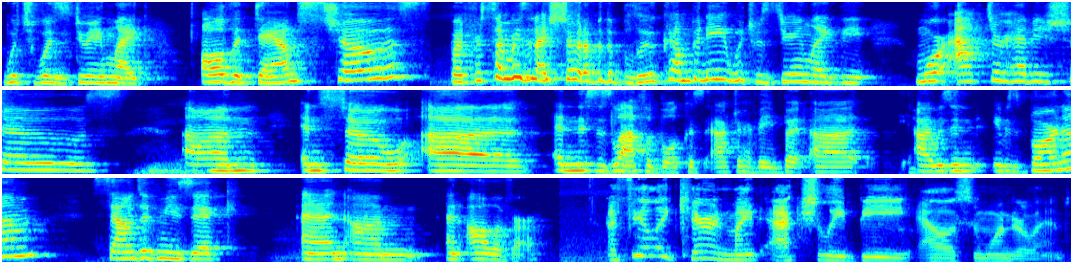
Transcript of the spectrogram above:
which was doing like all the dance shows, but for some reason I showed up at the blue company, which was doing like the more actor heavy shows. Um, and so, uh, and this is laughable because actor heavy, but uh, I was in. It was Barnum, Sound of Music, and um, and Oliver. I feel like Karen might actually be Alice in Wonderland.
